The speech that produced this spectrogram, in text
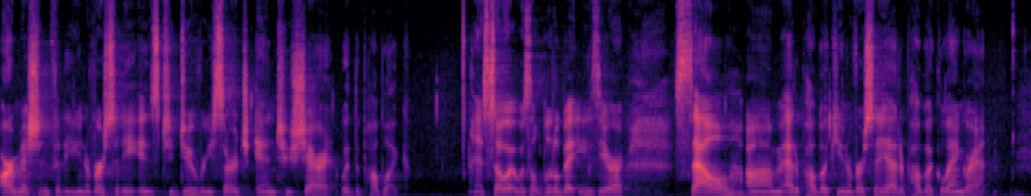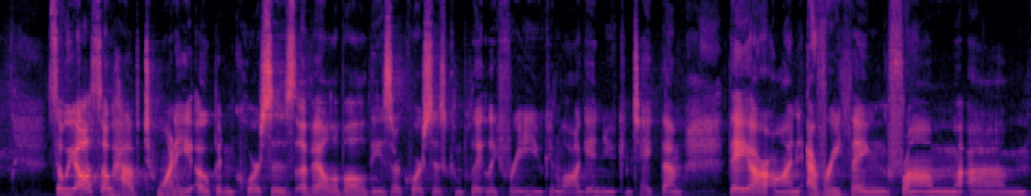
our mission for the university is to do research and to share it with the public. And so it was a little bit easier sell um, at a public university, at a public land grant. So we also have 20 open courses available. These are courses completely free. You can log in, you can take them. They are on everything from, um,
